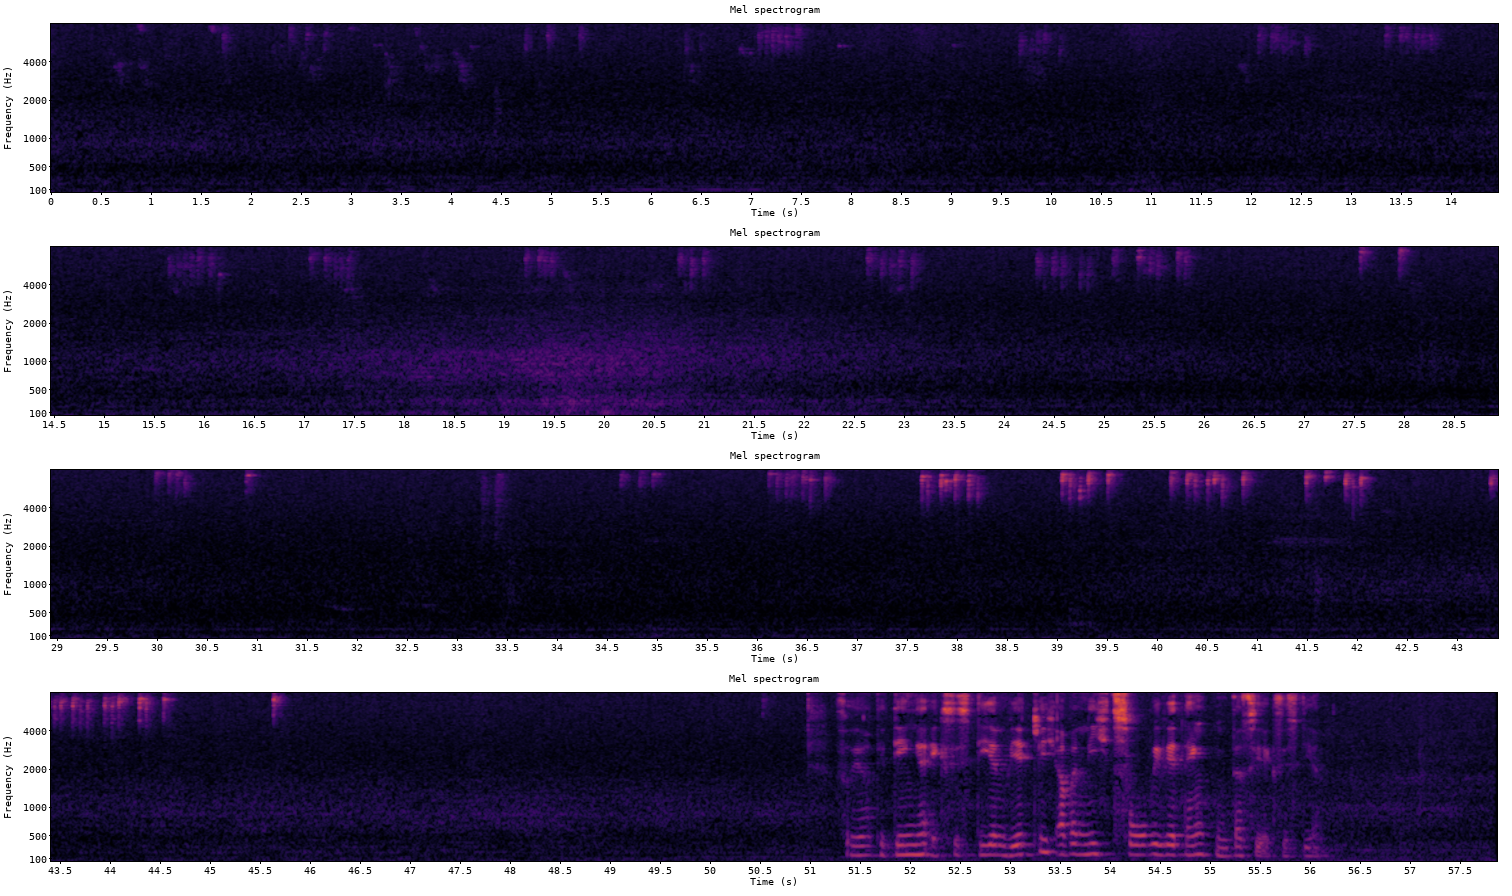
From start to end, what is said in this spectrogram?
So, ja, die Dinge existieren wirklich, aber nicht so, wie wir denken, dass sie existieren.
